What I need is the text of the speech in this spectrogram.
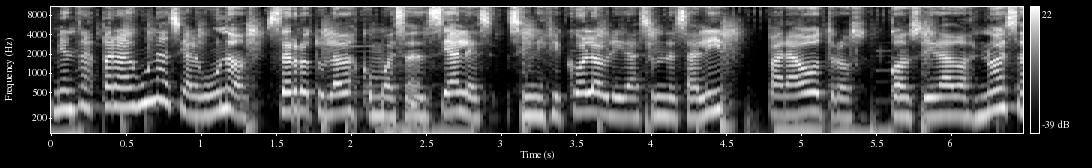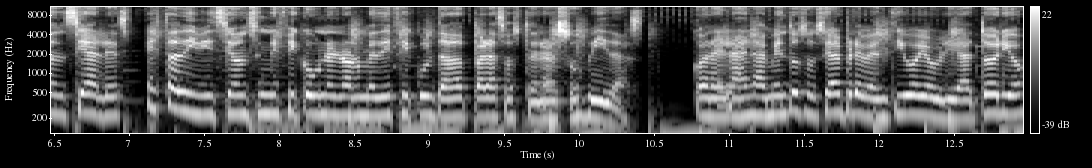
Mientras para algunas y algunos ser rotulados como esenciales significó la obligación de salir, para otros, considerados no esenciales, esta división significó una enorme dificultad para sostener sus vidas. Con el aislamiento social preventivo y obligatorio,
